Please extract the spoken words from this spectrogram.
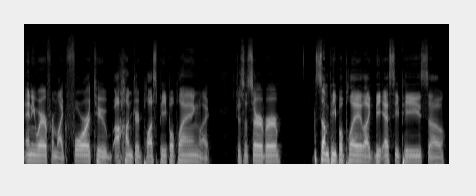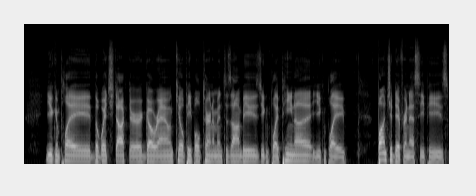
anywhere from like four to a hundred plus people playing, like just a server. Some people play like the SCPs, so you can play the witch doctor, go around, kill people, turn them into zombies. You can play Peanut. You can play a bunch of different SCPs.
